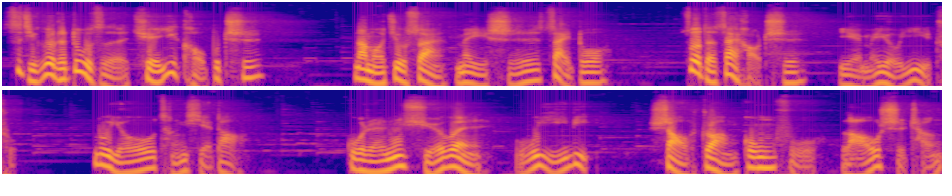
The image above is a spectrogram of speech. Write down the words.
自己饿着肚子却一口不吃，那么就算美食再多，做的再好吃，也没有益处。陆游曾写道：“古人学问无遗力，少壮功夫老始成。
